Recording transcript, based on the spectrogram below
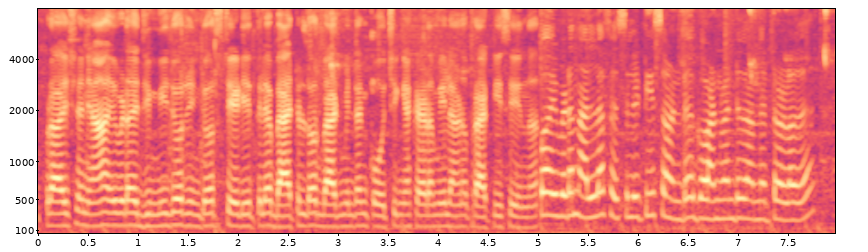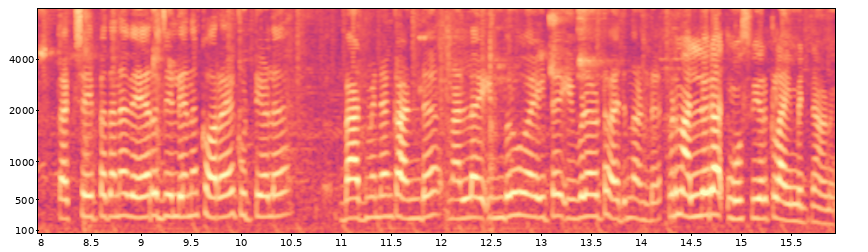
ഇപ്രാവശ്യം ഞാൻ ഇവിടെ ജിമ്മി ജോർജ് ഇൻഡോർ സ്റ്റേഡിയത്തിലെ ബാറ്റിൽ ഡോർ ബാഡ്മിന്റൺ കോച്ചിങ് അക്കാഡമിയിലാണ് പ്രാക്ടീസ് ചെയ്യുന്നത്. ഇപ്പോൾ ഇവിടെ നല്ല ഫെസിലിറ്റീസ് ഉണ്ട് ഗവൺമെന്റ് തന്നിട്ടുള്ളത്. പക്ഷേ ഇപ്പോൾ തന്നെ വേറെ ജില്ലയിൽ നിന്ന് കുറേ കുട്ടികൾ ബാഡ്മിന്റൺ കണ്ട് നല്ല ഇമ്പ്രൂവ് ആയിട്ട് ഇവിടോട്ട് വരുന്നുണ്ട്. ഇവിടെ നല്ലൊരു അറ്റ്മോസ്ഫിയർ ക്ലൈമറ്റ് ആണ്.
